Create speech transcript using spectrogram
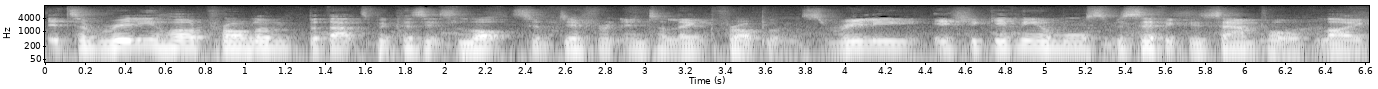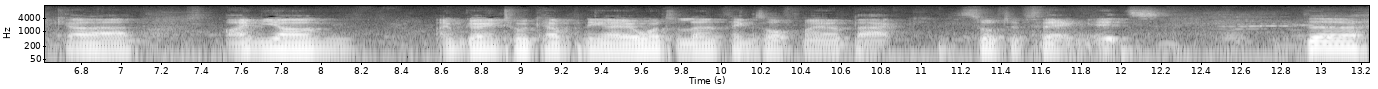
it's a really hard problem, but that's because it's lots of different interlinked problems. Really, if you give me a more specific example, like uh, I'm young, I'm going to a company, I want to learn things off my own back, sort of thing. It's the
